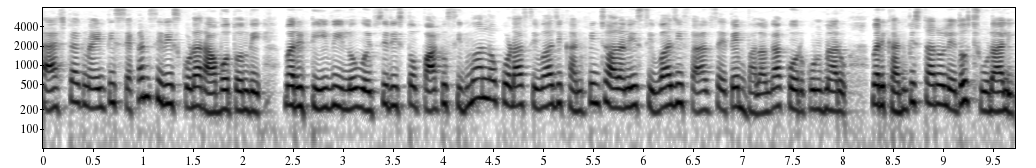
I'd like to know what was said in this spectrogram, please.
హ్యాష్ ట్యాగ్ నైన్టీ సెకండ్ సిరీస్ కూడా రాబోతోంది. మరి టీవీలో వెబ్ సిరీస్తో పాటు సినిమాల్లో కూడా శివాజీ కనిపించాలని శివాజీ ఫ్యాన్స్ అయితే బలంగా కోరుకుంటున్నారు. మరి కనిపిస్తారో లేదో చూడాలి.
